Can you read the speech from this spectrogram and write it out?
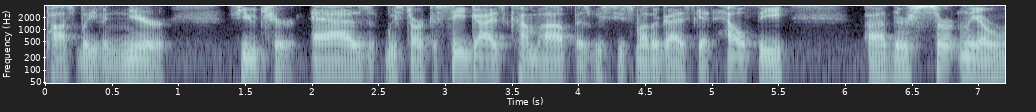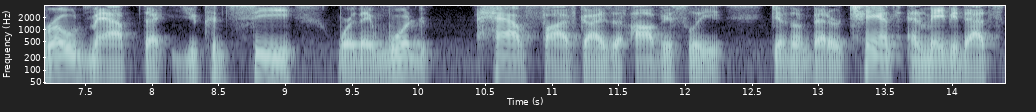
possibly even near future. As we start to see guys come up, as we see some other guys get healthy, uh, there's certainly a roadmap that you could see where they would have five guys that obviously give them a better chance. And maybe that's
